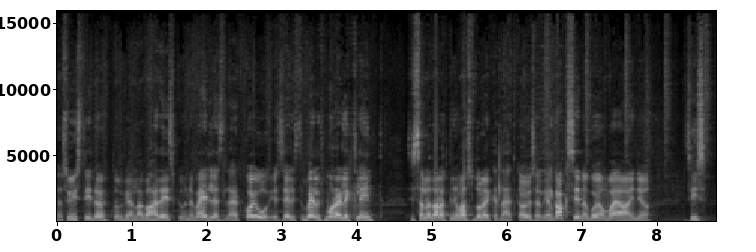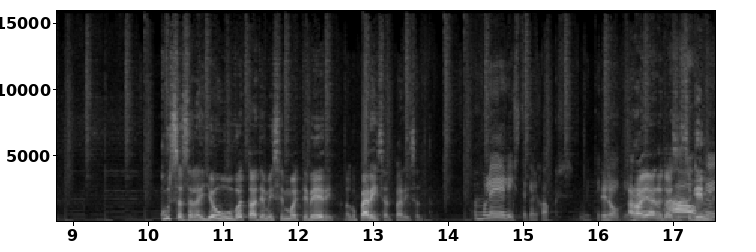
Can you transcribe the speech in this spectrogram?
ja süstid õhtul kella kaheteistkümne välja, siis lähed koju ja siis helistab veel üks murelik klient, siis sa oled alati nii vastutulelik, et lähed ka öösel kell kaks sinna, kui on vaja, onju, siis kust sa selle jõu võtad ja mis sind motiveerib nagu päriselt, päriselt? Mul ei helista kell kaks mitte ei no ära jää nüüd asjasse okay, kinni,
